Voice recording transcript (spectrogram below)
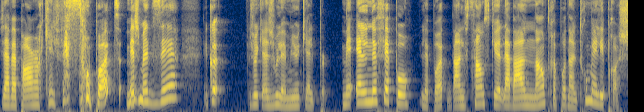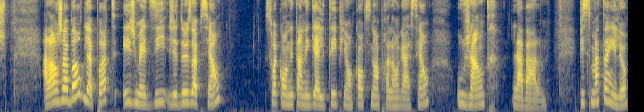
j'avais peur qu'elle fasse son pot, mais je me disais, écoute, je veux qu'elle joue le mieux qu'elle peut. Mais elle ne fait pas le pot, dans le sens que la balle n'entre pas dans le trou, mais elle est proche. Alors, j'aborde le pot et je me dis, j'ai deux options soit qu'on est en égalité puis on continue en prolongation, ou j'entre la balle. Puis ce matin-là,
